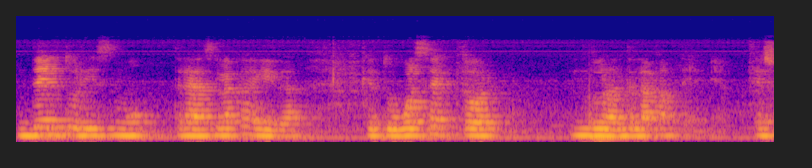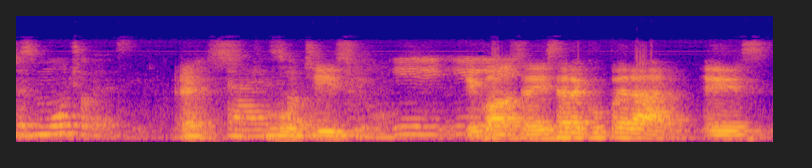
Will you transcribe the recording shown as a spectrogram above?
del turismo tras la caída que tuvo el sector durante la pandemia. Eso es mucho que decir. Es O sea, eso- muchísimo. Y, Y cuando se dice recuperar es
